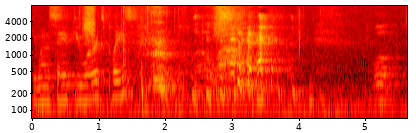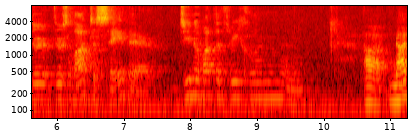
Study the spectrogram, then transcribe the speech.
You want to say a few words, please? Oh, wow. well, there, there's a lot to say there. Do you know about the three and Uh, not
